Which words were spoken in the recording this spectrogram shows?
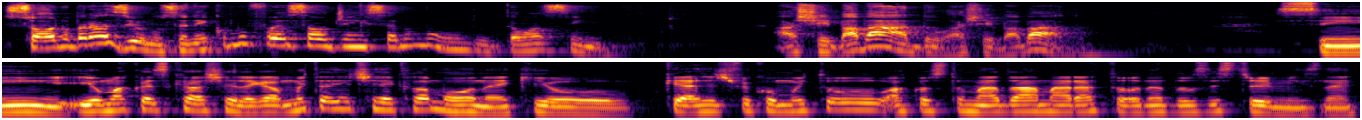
só no Brasil. Não sei nem como foi essa audiência no mundo. Então, assim, achei babado, achei babado. Sim, e uma coisa que eu achei legal, muita gente reclamou, né, que, o, que a gente ficou muito acostumado à maratona dos streamings, né?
